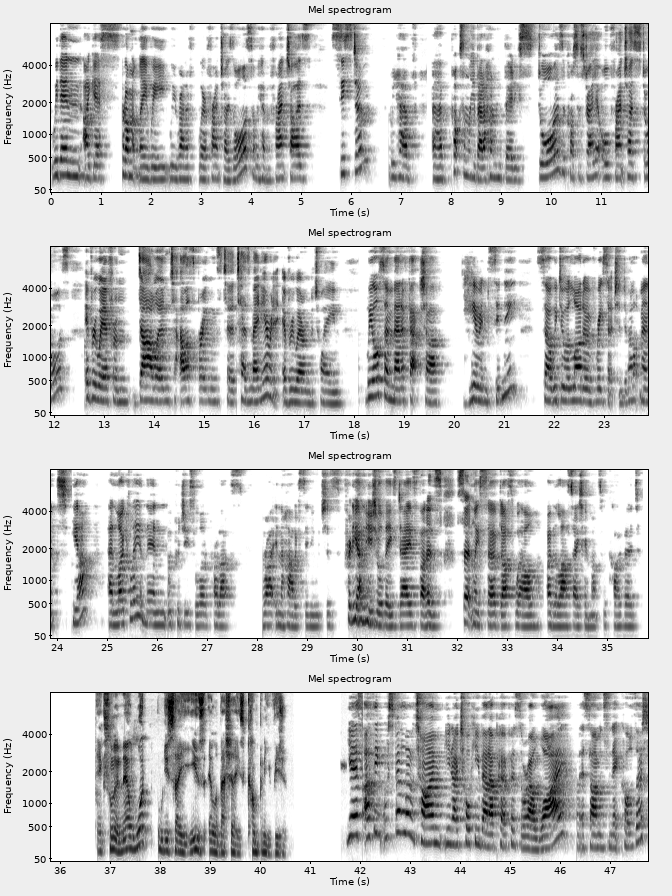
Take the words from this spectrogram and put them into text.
We then, I guess, predominantly we, we run a, we're a franchisor. So we have a franchise system. We have uh, approximately about 130 stores across Australia, all franchise stores, everywhere from Darwin to Alice Springs to Tasmania and everywhere in between. We also manufacture here in Sydney. So we do a lot of research and development here and locally, and then we produce a lot of products right in the heart of Sydney, which is pretty unusual these days, but has certainly served us well over the last 18 months with COVID. Excellent. Now, what would you say is Ella Bache's company vision? Yes, I think we've spent a lot of time, you know, talking about our purpose or our why, as Simon Sinek calls it.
